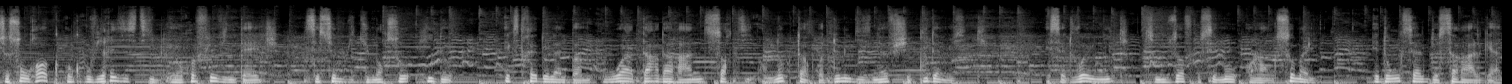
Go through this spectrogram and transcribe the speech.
Ce son rock au groove irrésistible et au reflet vintage, c'est celui du morceau Hido, extrait de l'album Wa Dardaran sorti en octobre 2019 chez Bouddha Music. Et cette voix unique qui nous offre ces mots en langue somali est donc celle de Sarah Algan,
